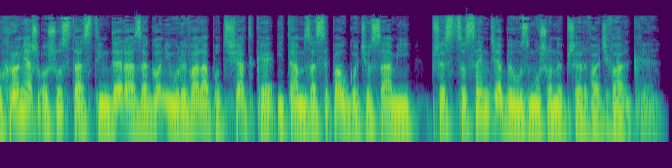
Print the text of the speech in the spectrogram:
Ochroniarz oszusta z Tindera zagonił rywala pod siatkę i tam zasypał go ciosami, przez co sędzia był zmuszony przerwać walkę.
